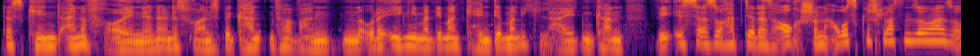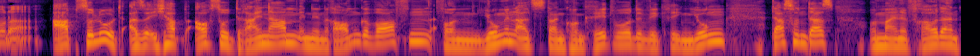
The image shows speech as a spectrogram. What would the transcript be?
das Kind einer Freundin, eines Freundes, bekannten Verwandten oder irgendjemand, den man kennt, den man nicht leiden kann. Wie ist das so? Habt ihr das auch schon ausgeschlossen, sowas, oder? Absolut. Also ich habe auch so drei Namen in den Raum geworfen von Jungen, als es dann konkret wurde, wir kriegen Jungen, das und das. Und meine Frau dann,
